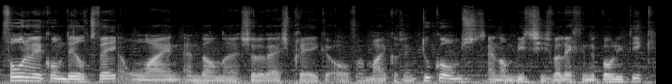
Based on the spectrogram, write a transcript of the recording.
Volgende week komt deel 2 online en dan eh, zullen wij spreken over Michael zijn toekomst en ambities wellicht in de politiek.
